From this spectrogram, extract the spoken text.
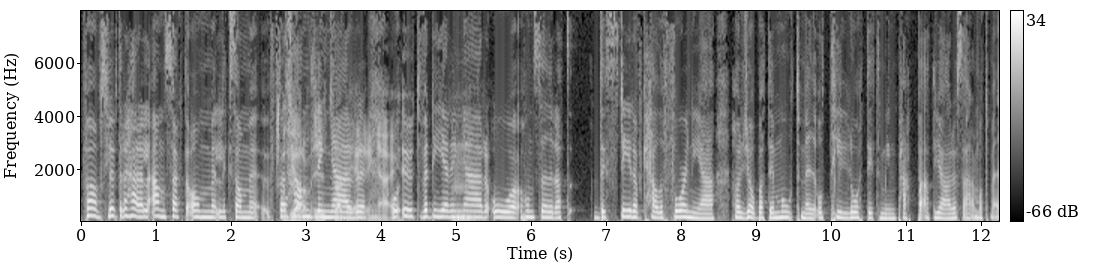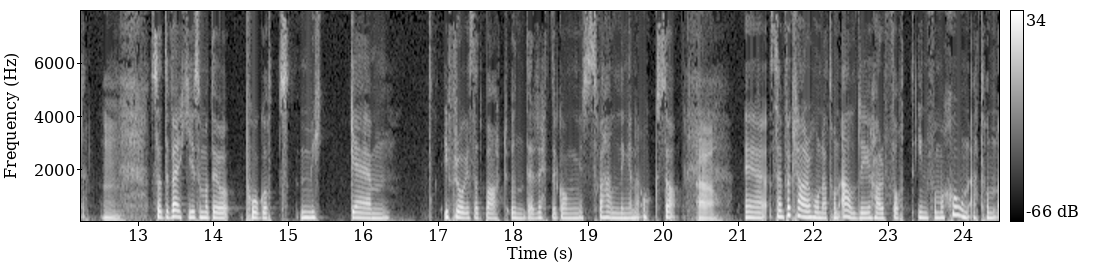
få avsluta det här eller ansökt om liksom förhandlingar utvärderingar. och utvärderingar och hon säger att the state of California har jobbat emot mig och tillåtit min pappa att göra så här mot mig. Mm. Så det verkar ju som att det har pågått mycket mm, ifrågasättbart under rättegångsförhandlingarna också. Ja. Eh, sen förklarar hon att hon aldrig har fått information att hon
